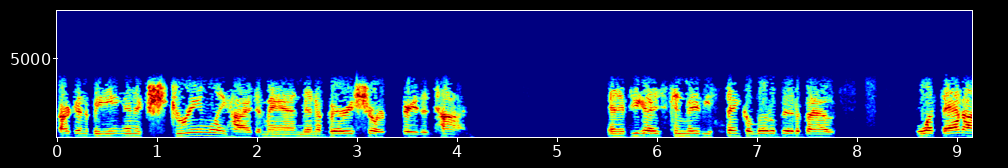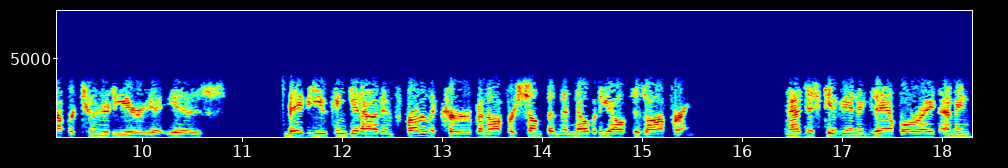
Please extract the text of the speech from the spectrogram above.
are going to be in extremely high demand in a very short period of time. And if you guys can maybe think a little bit about what that opportunity area is, maybe you can get out in front of the curve and offer something that nobody else is offering. And I'll just give you an example, right? I mean,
